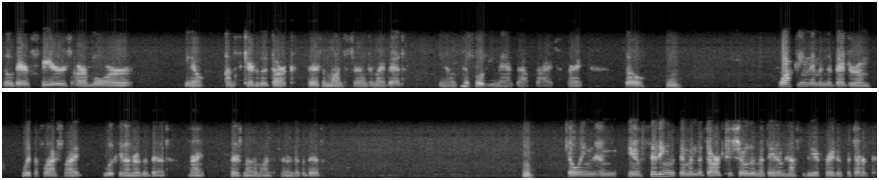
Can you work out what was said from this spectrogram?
so their fears are more you know, I'm scared of the dark. There's a monster under my bed. You know, the boogeyman's outside, right? So, Mm. walking them in the bedroom with a flashlight, looking under the bed, right? There's not a monster under the bed. Showing them, you know, sitting with them in the dark to show them that they don't have to be afraid of the dark.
